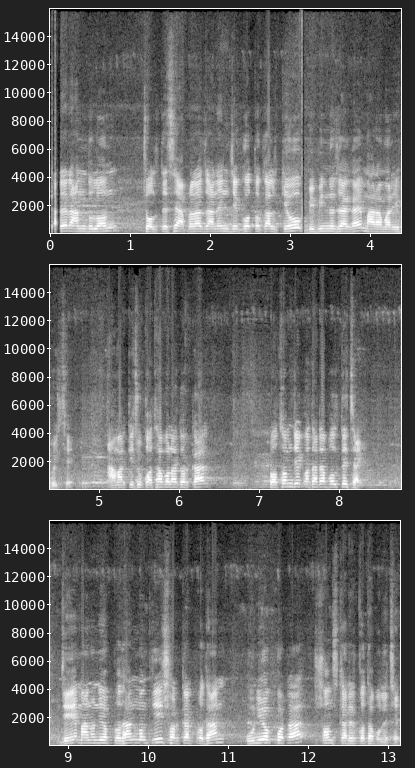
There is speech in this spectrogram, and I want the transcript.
সংস্কারের আন্দোলন চলতেছে। আপনারা জানেন যে গতকালকেও বিভিন্ন জায়গায় মারামারি হয়েছে। আমার কিছু কথা বলা দরকার। প্রথম যে কথাটা বলতে চাই, যে মাননীয় প্রধানমন্ত্রী, সরকার প্রধান, উনিও কোটা সংস্কারের কথা বলেছেন।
